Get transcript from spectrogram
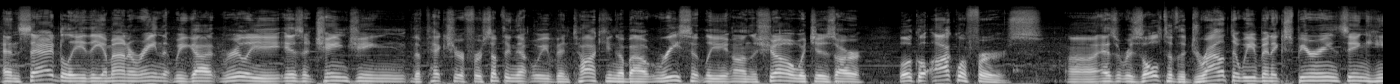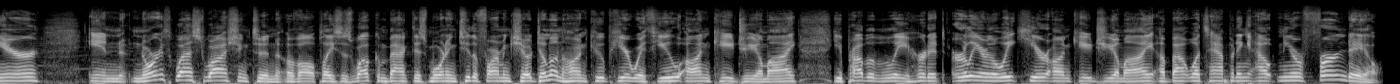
And sadly, the amount of rain that we got really isn't changing the picture for something that we've been talking about recently on the show, which is our local aquifers. Uh, as a result of the drought that we've been experiencing here in Northwest Washington, of all places. Welcome back this morning to the Farming Show. Dillon Honcoop here with you on KGMI. You probably heard it earlier in the week here on KGMI about what's happening out near Ferndale.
